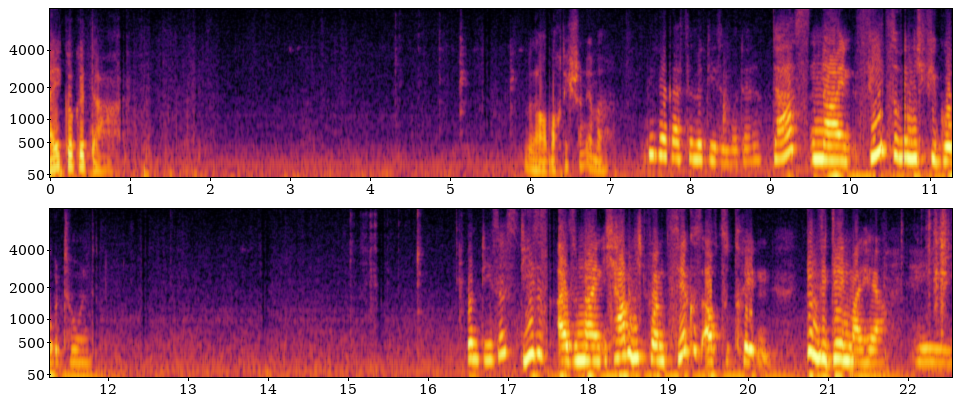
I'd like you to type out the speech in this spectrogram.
Ei, gucke da. Blau mochte ich schon immer. Wie wäre es denn mit diesem Modell? Das? Nein, viel zu wenig Figur betont. Und dieses? Dieses, also nein, ich habe nicht vor, im Zirkus aufzutreten. Geben Sie den mal her. Hey.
